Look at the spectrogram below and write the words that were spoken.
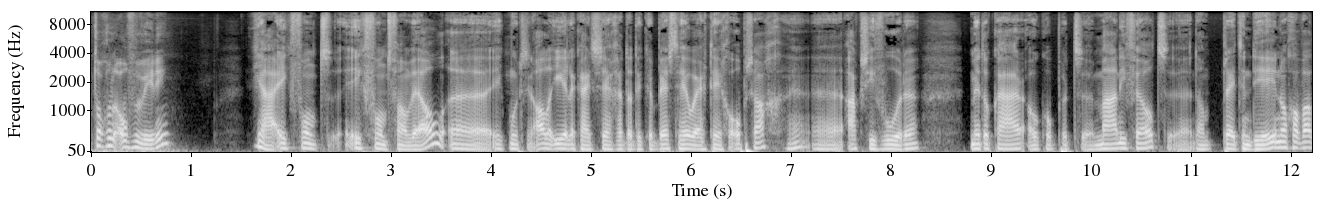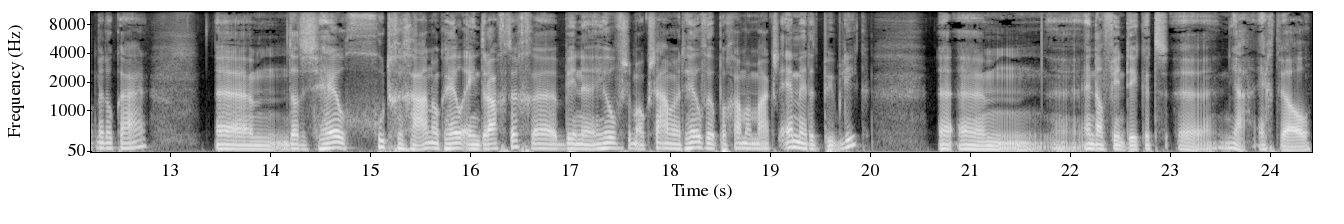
Toch een overwinning? Ja, ik vond, ik vond van wel. Uh, ik moet in alle eerlijkheid zeggen dat ik er best heel erg tegen opzag. Hè. Uh, actie voeren met elkaar, ook op het uh, Malieveld. dan pretendeer je nogal wat met elkaar. Um, dat is heel goed gegaan, ook heel eendrachtig. binnen Hilversum, ook samen met heel veel programmamakers en met het publiek. Um, en dan vind ik het ja, echt wel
